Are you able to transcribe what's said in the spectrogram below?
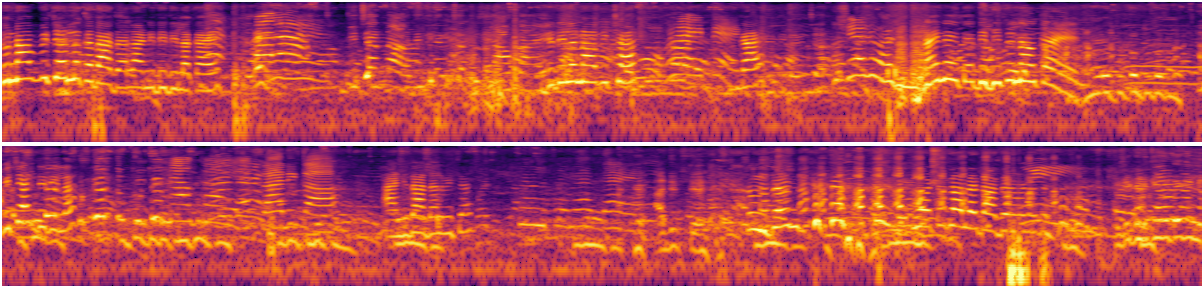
तू नाव विचारलं का दादाला आणि दीदीला काय? दीदीला नाव विचार. काय? नाही नाही त्या दीदीचं नाव काय? आहे विचार दीदीला. आणि दादाला विचार. आदित्य. तुमचं? मोठं झालं दादा एवढं. तुझी खिडकी कुठे गेली?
